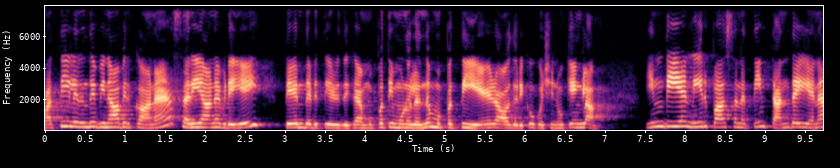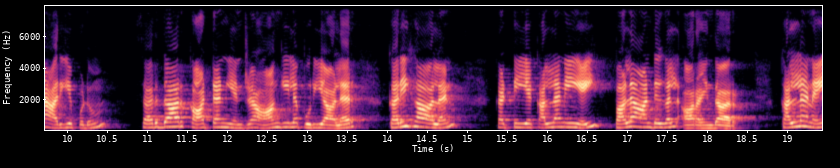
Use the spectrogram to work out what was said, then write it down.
பத்தியிலிருந்து வினாவிற்கான சரியான விடையை தேர்ந்தெடுத்து எழுதுக. முப்பத்தி மூணுலேருந்து முப்பத்தி ஏழாவது வரைக்கும் கொஷின் ஓகேங்களா இந்திய நீர்ப்பாசனத்தின் தந்தை என அறியப்படும் சர்தார் காட்டன் என்ற ஆங்கில பொறியாளர் கரிகாலன் கட்டிய கல்லணையை பல ஆண்டுகள் ஆராய்ந்தார். கல்லணை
